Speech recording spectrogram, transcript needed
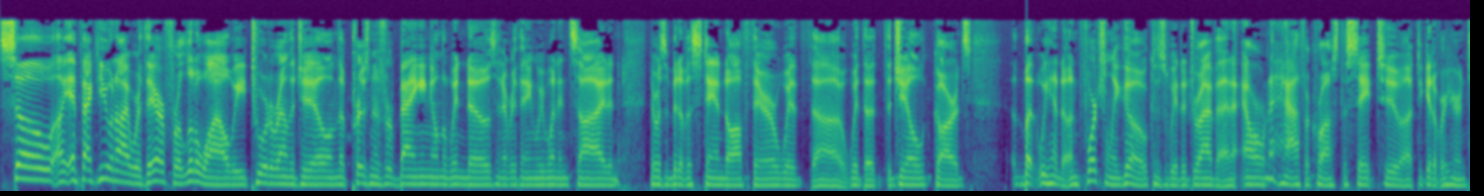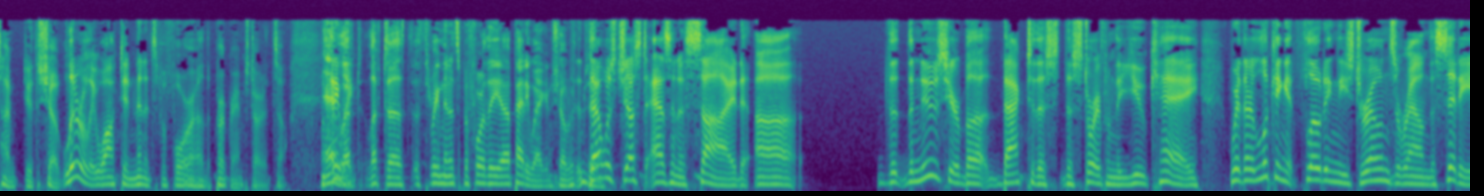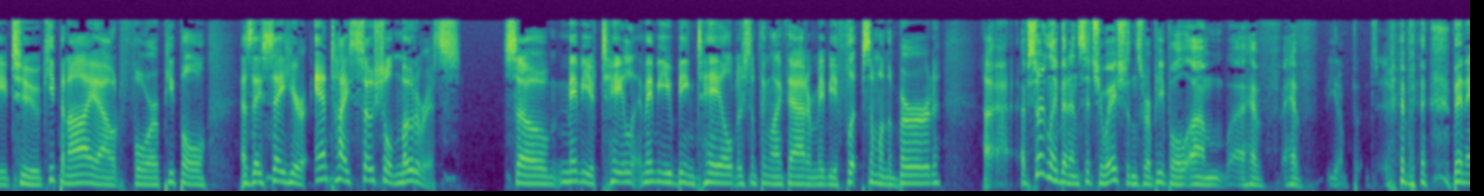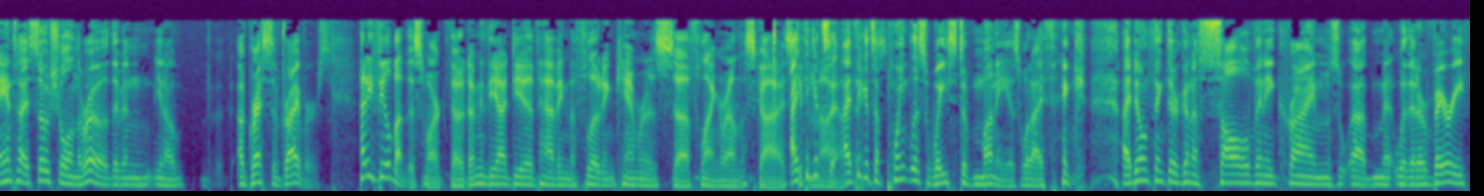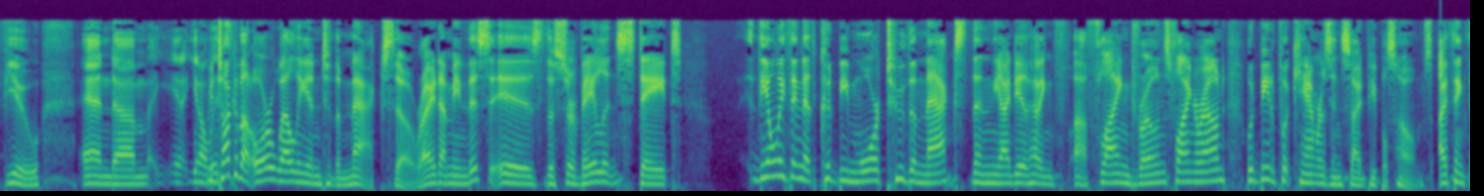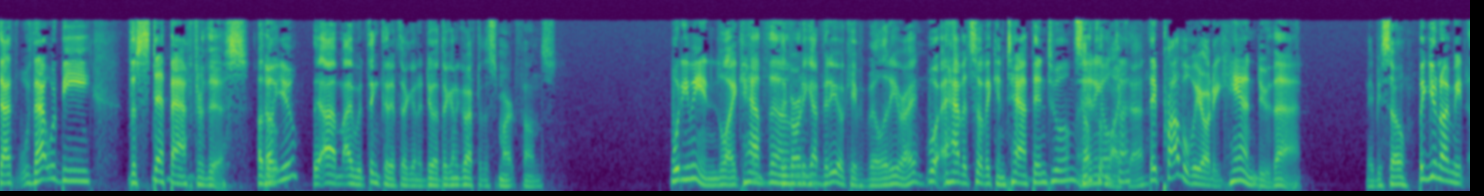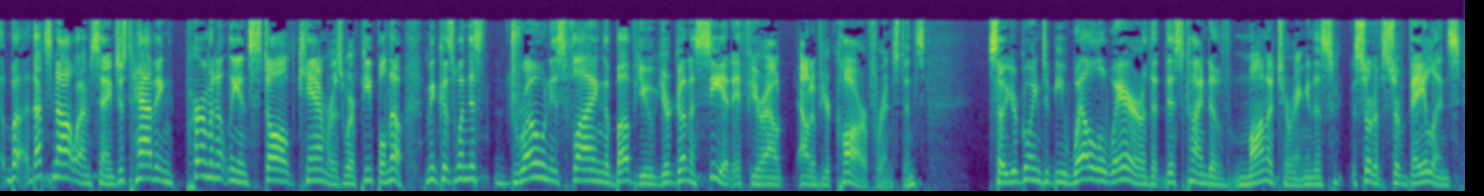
So, uh, in fact, you and I were there for a little while. We toured around the jail, and the prisoners were banging on the windows and everything. We went inside, and there was a bit of a standoff there with uh, with the, the jail guards. But we had to unfortunately go because we had to drive an hour and a half across the state to uh, to get over here in time to do the show. Literally walked in minutes before uh, the program started. So, And anyway, left left uh, three minutes before the uh, paddy wagon showed up. that was just as an aside. The the news here, but back to this the story from the UK, where they're looking at floating these drones around the city to keep an eye out for people, as they say here, antisocial motorists. So maybe you're tail, maybe you being tailed or something like that, or maybe you flip someone the bird. I've certainly been in situations where people um, have have you know been antisocial on the road. They've been you know aggressive drivers. how do you feel about this, Mark? Though I mean, the idea of having the floating cameras uh, flying around the skies. I think it's a, I think it's a pointless waste of money is what I think. I don't think they're going to solve any crimes uh, with it, or very few. And um, you know, We talk about Orwellian to the max, though, right? I mean, this is the surveillance state. The only thing that could be more to the max than the idea of having uh, flying drones flying around would be to put cameras inside people's homes. I think that that would be the step after this. although, don't you? Um, I would think that if they're going to do it, they're going to go after the smartphones. What do you mean? Like have them? They've already got video capability, right? What, have it so they can tap into them. Something like time? that. They probably already can do that. Maybe so. But you know what I mean. But that's not what I'm saying. Just having permanently installed cameras where people know. I mean, because when this drone is flying above you, you're going to see it if you're out out of your car, for instance. So you're going to be well aware that this kind of monitoring and this sort of surveillance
